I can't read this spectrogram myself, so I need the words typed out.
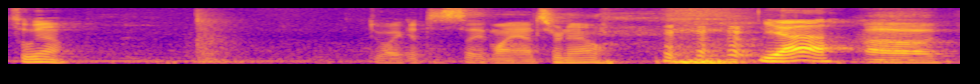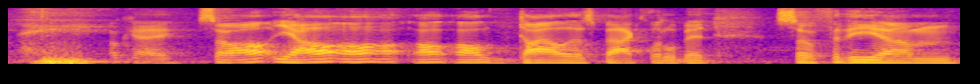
So yeah. do I get to say my answer now? Yeah. Uh, okay. So I'll, yeah, I'll, I'll, I'll, I'll dial this back a little bit. So for the um,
